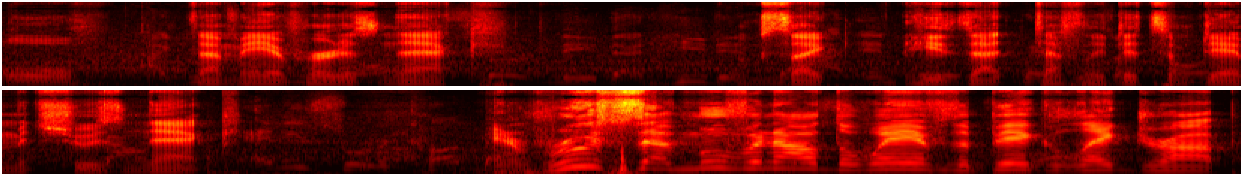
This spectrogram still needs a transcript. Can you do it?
Oh, that may have hurt his neck. Looks like he that definitely did some damage to his neck. And Rusev moving out of the way of the big leg drop.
